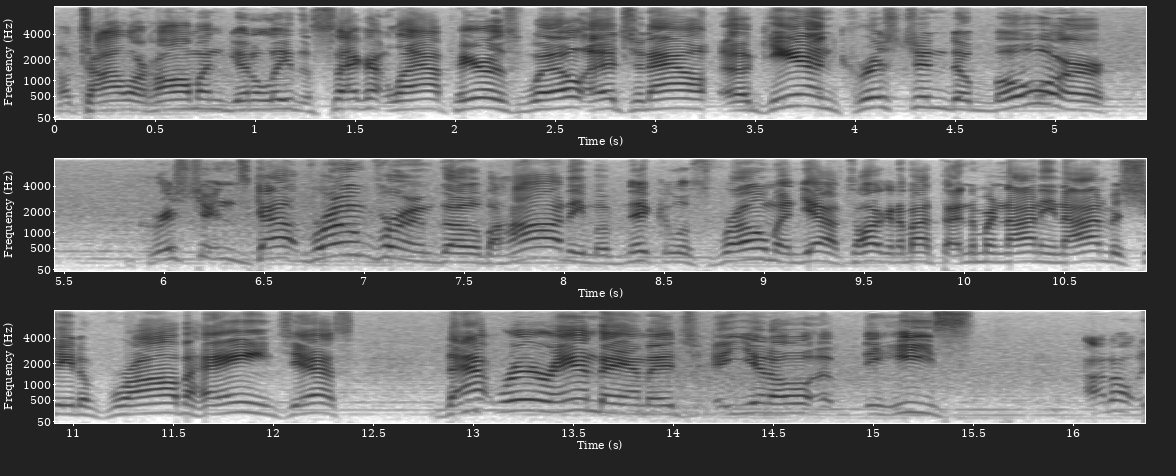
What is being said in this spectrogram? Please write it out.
Well, Tyler Hallman going to lead the second lap here as well, edging out again. Christian DeBoer. Christian's got vroom vroom though behind him of Nicholas Vroman. Yeah, talking about that number 99 machine of Rob Haynes. Yes, that rear end damage. You know, he's. I don't.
